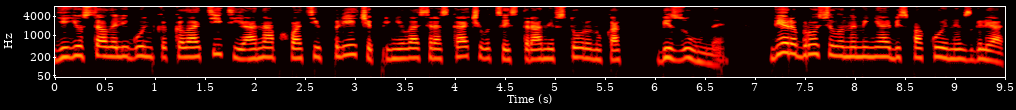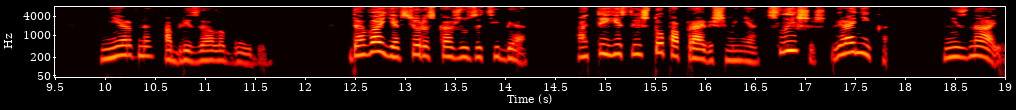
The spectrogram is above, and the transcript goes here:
Ее стало легонько колотить, и она, обхватив плечи, принялась раскачиваться из стороны в сторону, как безумная. Вера бросила на меня обеспокоенный взгляд нервно облизала губы. — Давай я все расскажу за тебя, а ты, если что, поправишь меня. Слышишь, Вероника? Не знаю,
